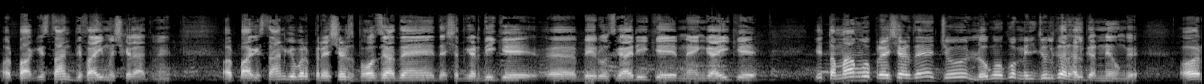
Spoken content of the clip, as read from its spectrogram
اور پاکستان دفاعی مشکلات میں اور پاکستان کے اوپر پریشرز بہت زیادہ ہیں، دہشت گردی کے بے روزگاری کے، مہنگائی کے۔ یہ تمام وہ پریشرز ہیں جو لوگوں کو مل جل کر حل کرنے ہوں گے۔ اور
